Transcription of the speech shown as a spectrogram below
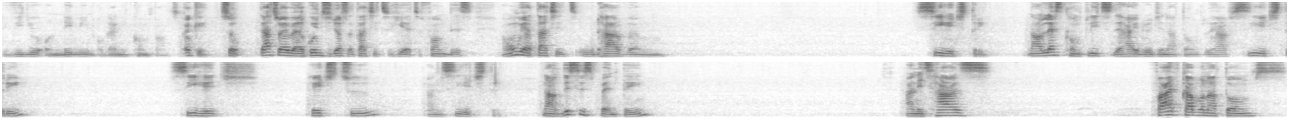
the video on naming organic compounds. Okay, so that's why we are going to just attach it to here to form this. And when we attach it, we would have um, CH3. Now let's complete the hydrogen atoms. We have CH3, CH, H2, and CH3. Now this is pentane. And it has five carbon atoms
